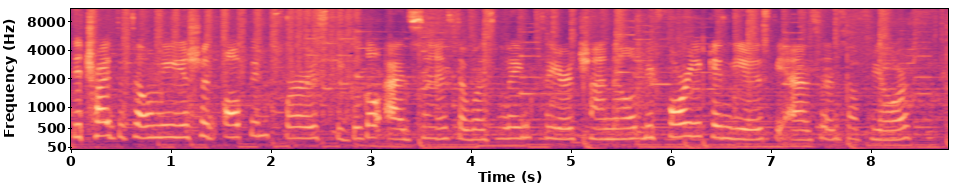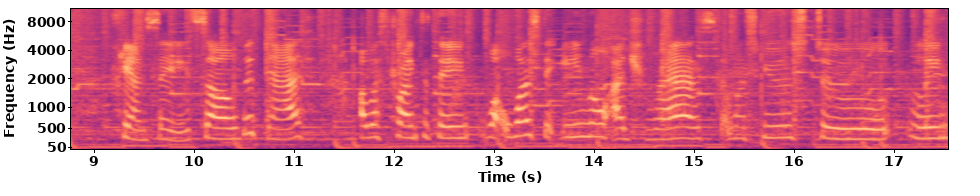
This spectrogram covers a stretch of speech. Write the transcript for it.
they tried to tell me you should open first the Google AdSense that was linked to your channel before you can use the AdSense of your fiance. So with that, I was trying to think what was the email address that was used to link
